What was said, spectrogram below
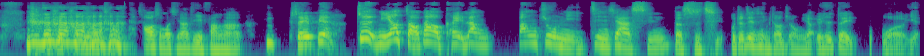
你可以看你要抄抄什么其他地方啊，随便，就是你要找到可以让帮助你静下心的事情，我觉得这件事情比较重要，尤其是对我而言。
